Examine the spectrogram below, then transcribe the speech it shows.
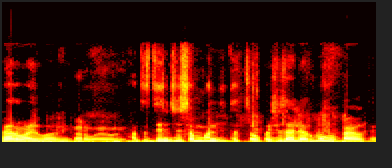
कारवाई व्हावी. कारवाई व्हावी. आता त्यांची संबंधित चौकशी झाल्यावर बघू काय होते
